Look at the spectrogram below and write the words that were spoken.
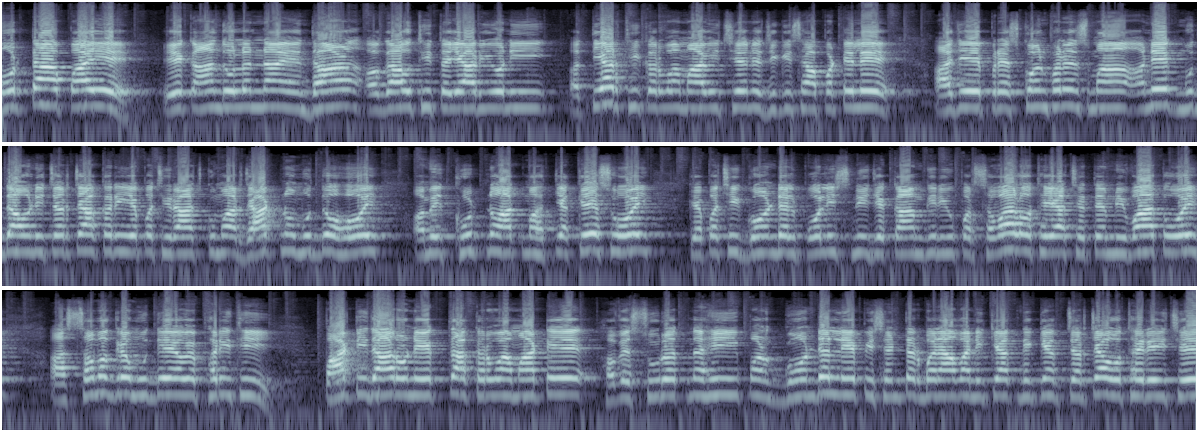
મોટા પાયે એક આંદોલનના એંધાણ અગાઉથી તૈયારીઓની અત્યારથી કરવામાં આવી છે અને જિગીસા પટેલે આજે પ્રેસ કોન્ફરન્સમાં અનેક મુદ્દાઓની ચર્ચા કરી. એ પછી રાજકુમાર જાટનો મુદ્દો હોય, અમિત ખૂટનો આત્મહત્યા કેસ હોય, કે પછી ગોંડલ પોલીસની જે કામગીરી ઉપર સવાલો થયા છે તેમની વાત હોય, આ સમગ્ર મુદ્દે હવે ફરીથી પાટીદારોને એકતા કરવા માટે, હવે સુરત નહીં, પણ ગોંડલને એપી સેન્ટર બનાવવાની ક્યાંક ને ક્યાંક ચર્ચાઓ થઈ રહી છે.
